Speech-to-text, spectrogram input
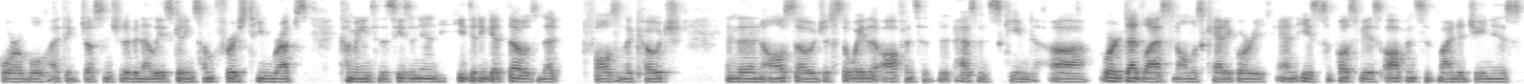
horrible. I think Justin should have been at least getting some first team reps coming into the season, and he didn't get those, and that falls on the coach. And then also just the way the offense has been schemed. Uh, we're dead last in almost category, and he's supposed to be this offensive-minded genius,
